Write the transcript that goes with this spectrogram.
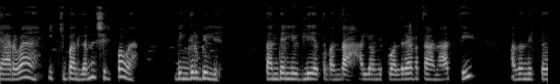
ಯಾರವ ಇಚ್ಚಿ ಬಂದ್ಲನ ಶಿಲ್ಪವ ಡಿಂಗರ್ ಬಿಲ್ಲಿ. ತಂದೆಲ್ಲಿ ಇಡ್ಲಿ ಅಂತ ಬಂದ. ಅಲ್ಲಿ ಒಂದಿಟ್ಟು ಒದರಾಡತಾಳ ಅತ್ತಿ ಅದೊಂದಿಟ್ಟು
